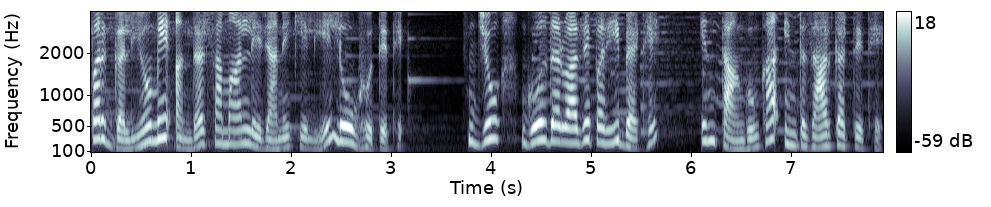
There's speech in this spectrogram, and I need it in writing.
पर गलियों में अंदर सामान ले जाने के लिए लोग होते थे। जो गोल दरवाजे पर ही बैठे, इन तांगों का इंतज़ार करते थे।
